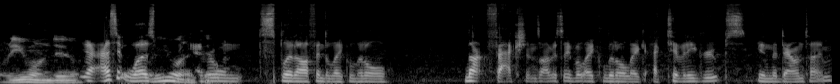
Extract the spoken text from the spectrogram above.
What do you want to do? Yeah, as it was, What do everyone split off into like little, not factions obviously, but like little like activity groups in the downtime,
